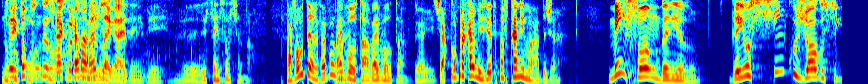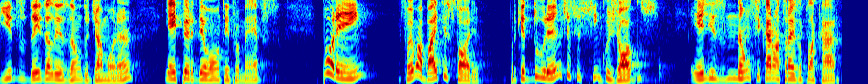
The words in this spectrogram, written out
Não Clay Thompson tem os recordes mais minha. legais da NBA. Ele é sensacional. Tá voltando, tá voltando. Vai voltar, vai voltar. Já, já compra a camiseta pra ficar animado já. Menfão, Danilo. Ganhou cinco jogos seguidos desde a lesão do Jamoran. E aí perdeu ontem pro Mavs. Porém, foi uma baita história. Porque durante esses cinco jogos, eles não ficaram atrás no placar.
